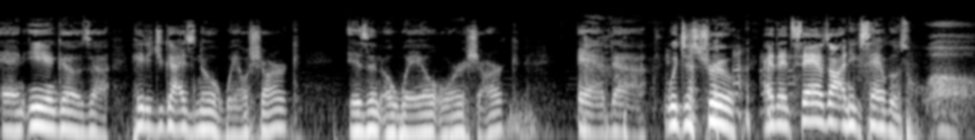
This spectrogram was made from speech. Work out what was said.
And Ian goes, uh, "Hey, did you guys know a whale shark isn't a whale or a shark?" And uh, which is true. And then Sam's on, and he, Sam goes, "Whoa."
